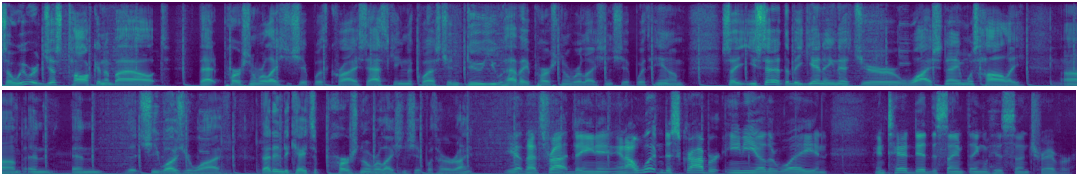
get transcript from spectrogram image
So we were just talking about that personal relationship with Christ, asking the question, do you have a personal relationship with Him? So you said at the beginning that your wife's name was Holly, um, and and that she was your wife. That indicates a personal relationship with her, right? Yeah, that's right, Dean. And, I wouldn't describe her any other way. And, and Ted did the same thing with his son Trevor.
